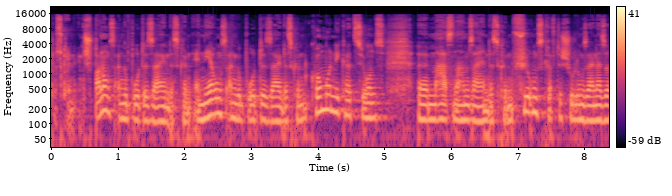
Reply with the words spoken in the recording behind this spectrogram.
das können Entspannungsangebote sein, das können Ernährungsangebote sein, das können Kommunikationsmaßnahmen äh, sein, das können Führungskräfteschulungen sein. Also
